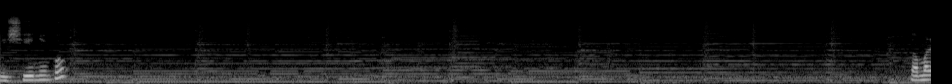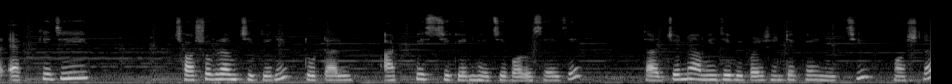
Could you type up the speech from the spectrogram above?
মিশিয়ে নেব। আমার এক কেজি ছশো গ্রাম চিকেনে টোটাল আট পিস চিকেন হয়েছে বড় সাইজে। তার জন্য আমি যে প্রিপারেশনটা এখানে নিচ্ছি মশলা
